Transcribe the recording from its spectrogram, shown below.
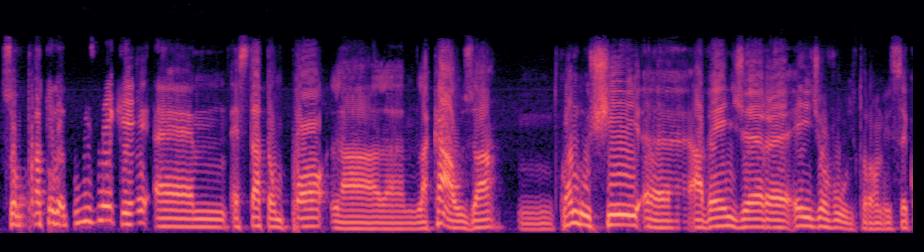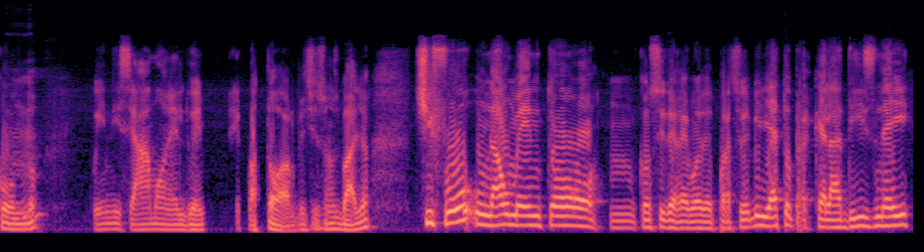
Soprattutto Disney che ehm, è stata un po' la, la, la causa mm, quando uscì eh, Avenger Age of Ultron, il secondo, mm-hmm. quindi siamo nel 2014 se non sbaglio ci fu un aumento mh, considerevole del prezzo del biglietto perché la Disney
